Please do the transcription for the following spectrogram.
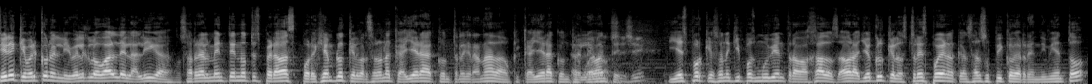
tiene que ver con el nivel global de la liga. O sea, realmente no te esperabas, por ejemplo, que el Barcelona cayera contra el Granada o que cayera contra el Levante. sí, sí. Y es porque son equipos muy bien trabajados. Ahora, yo creo que los tres pueden alcanzar su pico de rendimiento.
